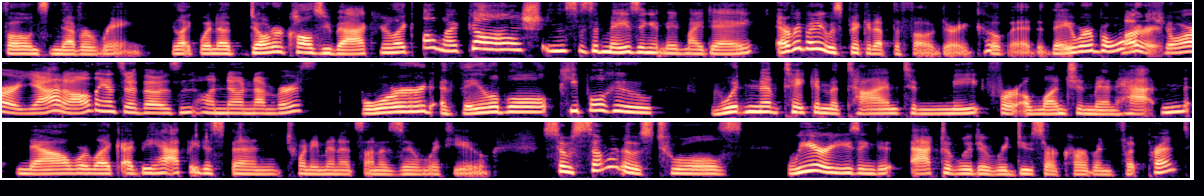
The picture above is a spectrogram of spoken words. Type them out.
phones never ring. Like when a donor calls you back, you're like, oh my gosh, this is amazing. It made my day. Everybody was picking up the phone during COVID. They were oh, bored. Oh, sure. Yeah. I'll answer those unknown numbers. Bored, available, people who wouldn't have taken the time to meet for a lunch in Manhattan. Now we're like, I'd be happy to spend 20 minutes on a Zoom with you. So some of those tools we are using to actively to reduce our carbon footprint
